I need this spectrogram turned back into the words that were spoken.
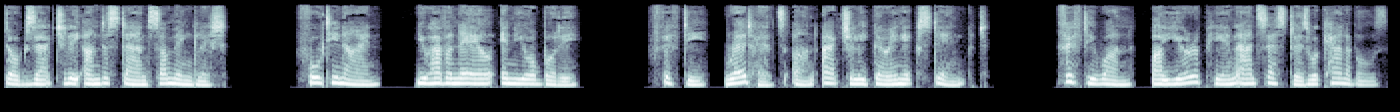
Dogs actually understand some English. 49. You have a nail in your body. 50. Redheads aren't actually going extinct. 51. Our European ancestors were cannibals.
